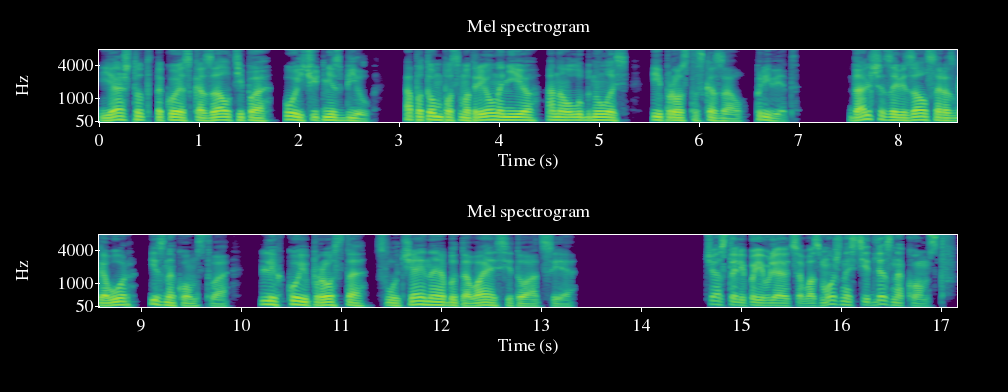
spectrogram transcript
Я что-то такое сказал, типа «Ой, чуть не сбил», а потом посмотрел на нее, она улыбнулась и просто сказал «Привет». Дальше завязался разговор и знакомство. Легко и просто, случайная бытовая ситуация. Часто ли появляются возможности для знакомств?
